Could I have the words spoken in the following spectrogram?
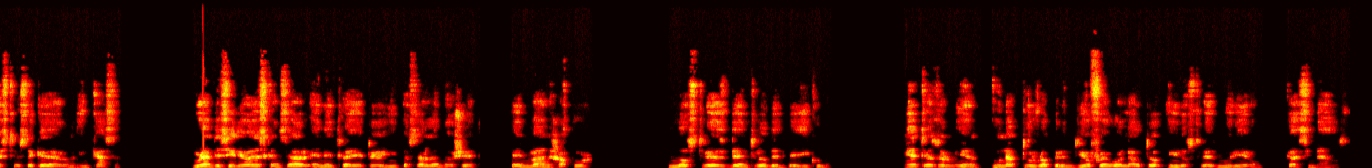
Esther se quedaron en casa. Graham decidió descansar en el trayecto y pasar la noche en Manjapur, los tres dentro del vehículo. Mientras dormían, una turba prendió fuego al auto y los tres murieron calcinados.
